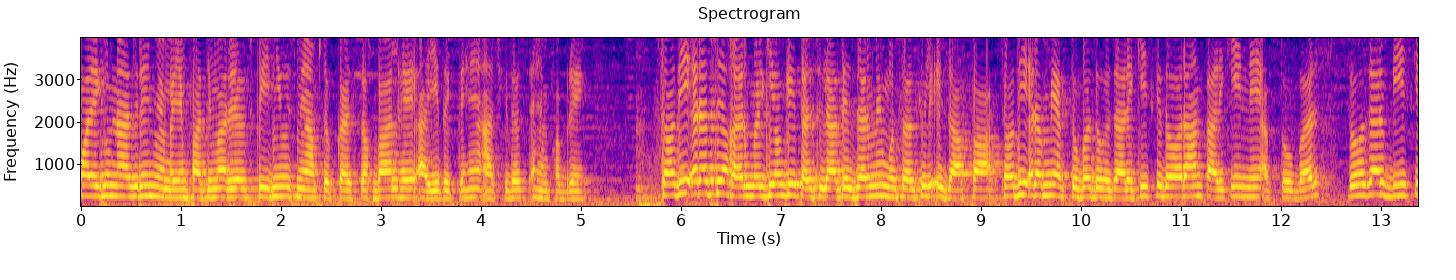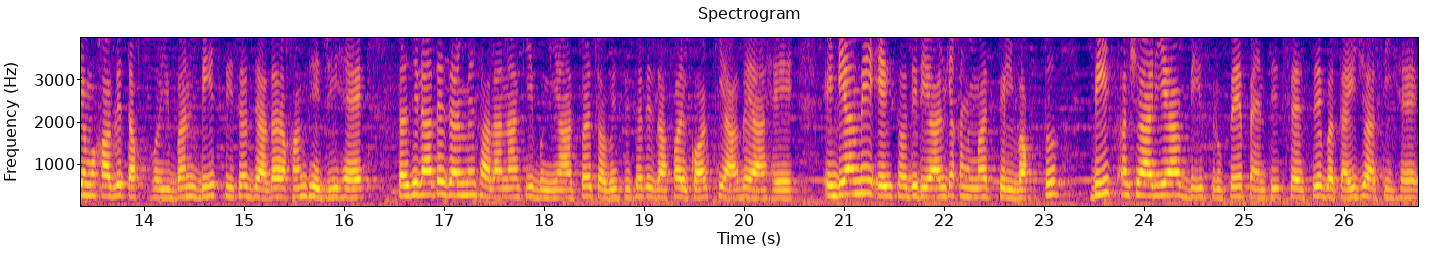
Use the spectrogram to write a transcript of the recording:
علیکم ناظرین میں Maryam Fatima real speed news میں آپ سب کا استقبال ہے۔ آئیے دیکھتے ہیں آج کی دس اہم خبریں۔ سعودی عرب سے غیر ملکیوں کے ترسیلات زر میں مسلسل اضافہ۔ سعودی عرب میں اکتوبر دو ہزار اکیس کے دوران تارکین نے اکتوبر دو ہزار بیس کے مقابلے تقریباً بیس فیصد زیادہ رقم بھیجی ہے۔ ترسیلات زر میں سالانہ کی بنیاد پر چوبیس فیصد اضافہ ریکارڈ کیا گیا ہے۔ انڈیا میں ایک سعودی ریال کی قیمت فی الوقت بیس اشاریہ بیس روپے پینتیس پیسے بتائی جاتی ہے۔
